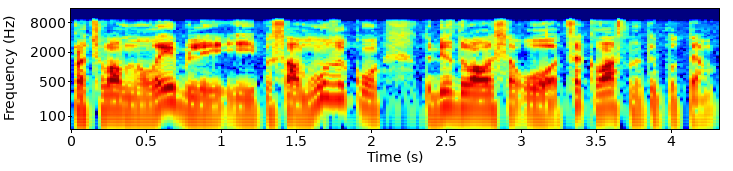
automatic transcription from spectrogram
працював на лейблі і писав музику, тобі здавалося, о, це класний типу темп.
